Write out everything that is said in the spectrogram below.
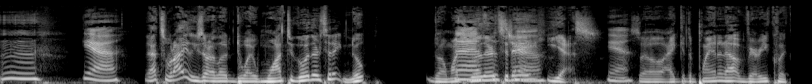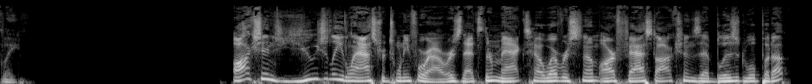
Mm, yeah, That's what I use. Do I want to go there today? Nope. Do I want to go there today? true. Yes. yeah. So I get to plan it out very quickly. Auctions usually last for 24 hours. That's their max. However, some are fast auctions that Blizzard will put up,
